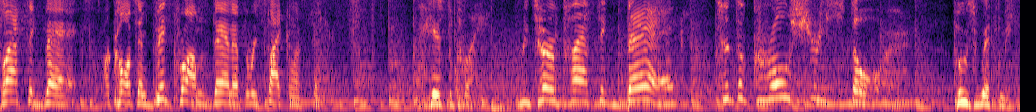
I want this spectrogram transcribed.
Plastic bags are causing big problems down at the recycling center. Now, here's the plan. Return plastic bags to the grocery store. Who's with me?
